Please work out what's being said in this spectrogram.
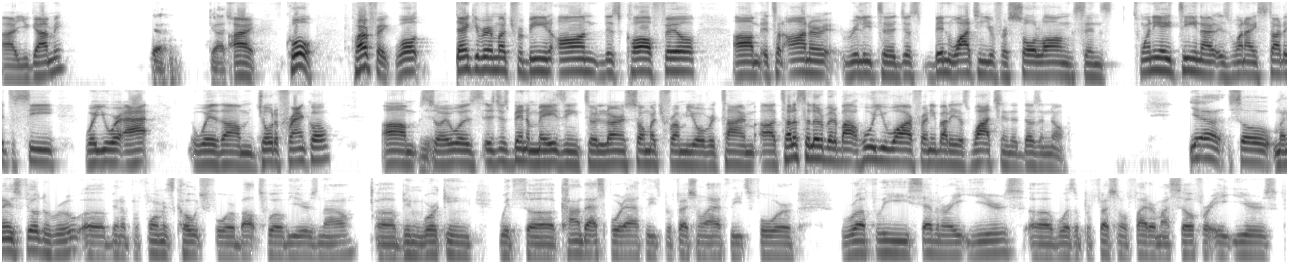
Uh, you got me? Yeah, gotcha. All right, cool. Perfect. Well, thank you very much for being on this call, Phil. Um, it's an honor really to just been watching you for so long since 2018 is when I started to see where you were at with um, Joe DeFranco. Um, yeah. So it was it's just been amazing to learn so much from you over time. Uh, tell us a little bit about who you are for anybody that's watching that doesn't know. Yeah, so my name is Phil Daru. Uh, been a performance coach for about 12 years now. Uh, been working with uh, combat sport athletes, professional athletes for roughly seven or eight years. Uh, was a professional fighter myself for eight years.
